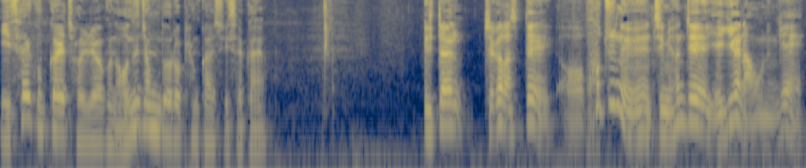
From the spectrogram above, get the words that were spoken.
이 세 국가의 전력은 어느 정도로 평가할 수 있을까요? 일단 제가 봤을 때 어, 호주는 지금 현재 얘기가 나오는 게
